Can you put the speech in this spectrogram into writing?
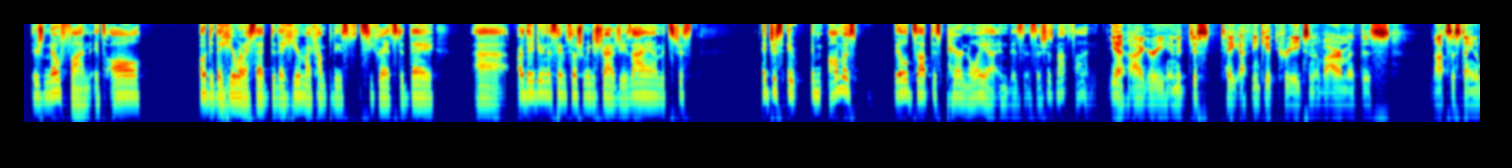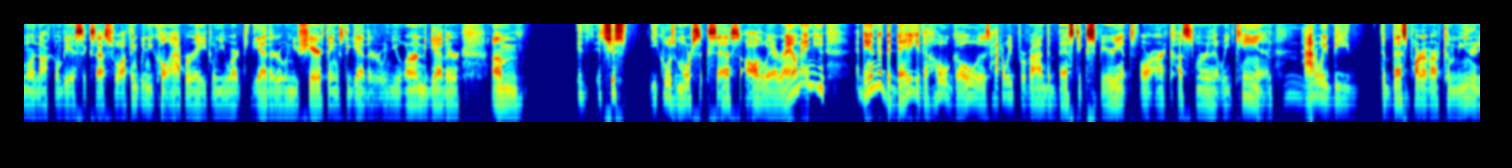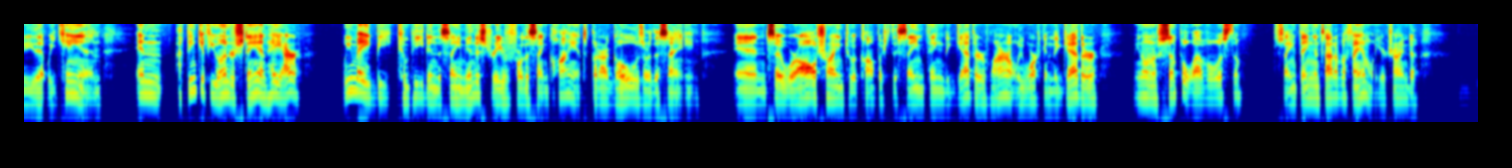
there's no fun. It's all oh did they hear what i said? Did they hear my company's secrets? Did they uh, are they doing the same social media strategy as i am it's just it just it, it almost builds up this paranoia in business it's just not fun Yeah, I agree, and it just take. I think it creates an environment that's not sustainable and not going to be as successful. I think when you collaborate, when you work together, when you share things together, when you learn together, um, it it's just equals more success all the way around. And you, at the end of the day, the whole goal is how do we provide the best experience for our customer that we can? Hmm. How do we be the best part of our community that we can? And I think if you understand, hey, our we may be compete in the same industry or for the same clients, but our goals are the same. And so we're all trying to accomplish the same thing together. Why aren't we working together? I mean, on a simple level, it's the same thing inside of a family. You're trying to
